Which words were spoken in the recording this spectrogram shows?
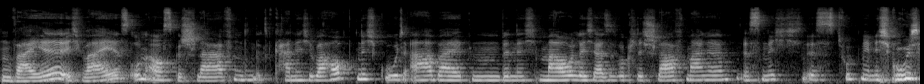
weil ich weiß, unausgeschlafen kann ich überhaupt nicht gut arbeiten, bin ich maulig, also wirklich Schlafmangel ist nicht, es tut mir nicht gut.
